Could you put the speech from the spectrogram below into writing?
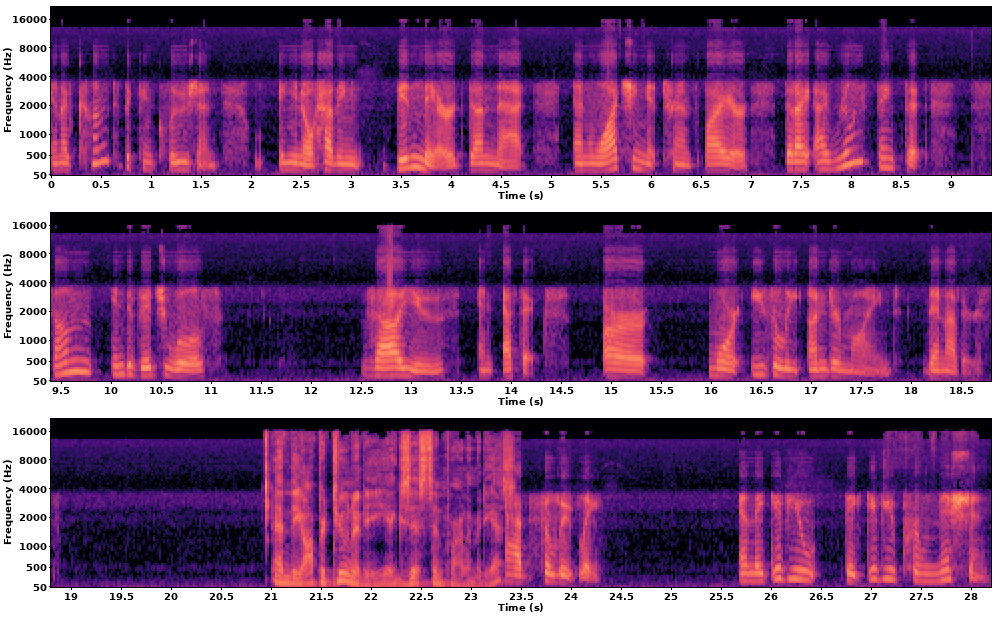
And I've come to the conclusion, you know, having been there, done that, and watching it transpire, that I, I really think that some individuals' values and ethics are more easily undermined than others. And the opportunity exists in Parliament, yes? Absolutely and they give you they give you permission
